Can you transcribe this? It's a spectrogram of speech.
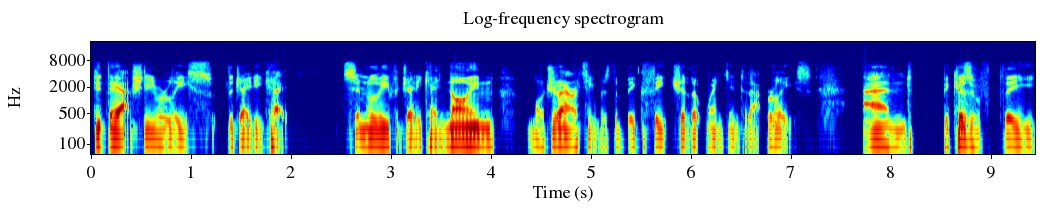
did they actually release the JDK. Similarly, for JDK 9, modularity was the big feature that went into that release. And because of the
